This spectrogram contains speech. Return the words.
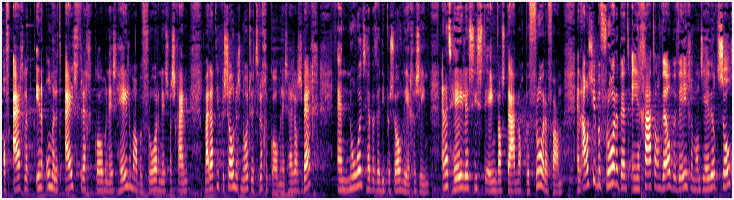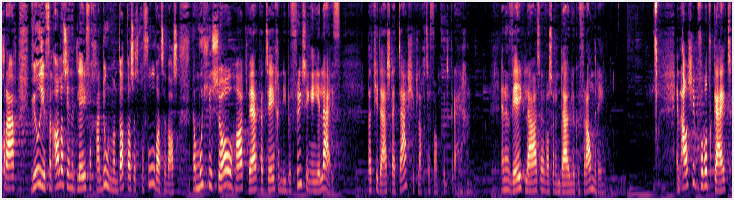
of eigenlijk in, onder het ijs terechtgekomen is, helemaal bevroren is waarschijnlijk, maar dat die persoon dus nooit weer teruggekomen is. Hij was weg en nooit hebben we die persoon weer gezien. En het hele systeem was daar nog bevroren van. En als je bevroren bent en je gaat dan wel bewegen, want jij wilt zo graag, wil je van alles in het leven gaan doen, want dat was het gevoel wat er was, dan moet je zo hard werken tegen die bevriezing in je lijf, dat je daar slijtageklachten van kunt krijgen. En een week later was er een duidelijke verandering. En als je bijvoorbeeld kijkt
